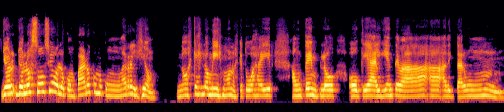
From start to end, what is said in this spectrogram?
yo, yo lo asocio o lo comparo como con una religión. No es que es lo mismo, no es que tú vas a ir a un templo o que alguien te va a, dictar un,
